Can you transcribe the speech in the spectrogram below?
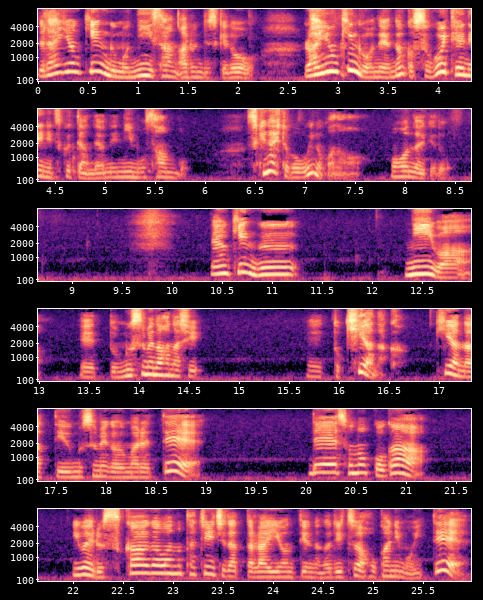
で、ライオンキングも2、3あるんですけど、ライオンキングはね、なんかすごい丁寧に作ってあるんだよね、2も3も。好きな人が多いのかな？わかんないけど。ライオンキング2は、えっと、娘の話。えっと、キアナか。キアナっていう娘が生まれて、で、その子が、いわゆるスカー側の立ち位置だったライオンっていうのが実は他にもいて、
